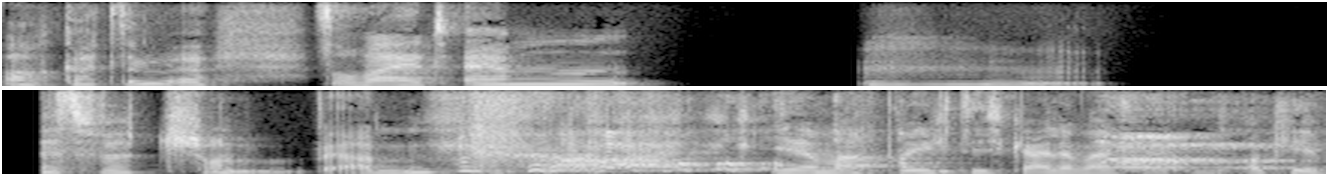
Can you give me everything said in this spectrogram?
oh Gott, sind wir so weit. Ähm, mm, es wird schon werden. Ihr macht richtig geile Weisheiten. Okay,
